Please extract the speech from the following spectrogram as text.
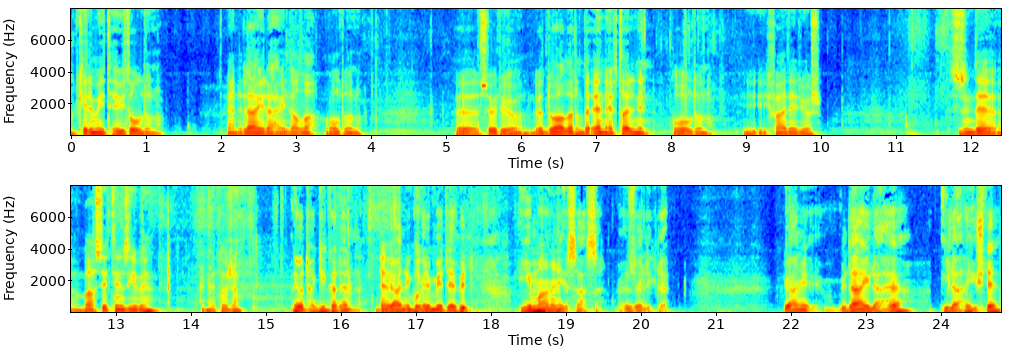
bu kelime-i tevhid olduğunu, yani la ilahe illallah olduğunu e, söylüyor ve duaların da en eftalinin bu olduğunu ifade ediyor. Sizin de bahsettiğiniz gibi evet hocam Evet hakikaten Evet, yani bu- kelime-i tevhid imanın esası özellikle. Yani la ilahe, ilahe işte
